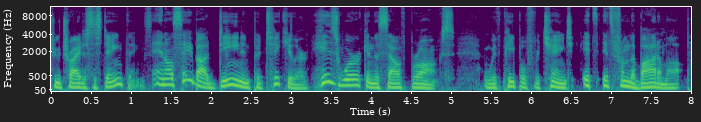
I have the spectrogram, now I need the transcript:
to try to sustain things. And I'll say about Dean in particular, his work in the South Bronx with People for Change, it's, it's from the bottom up.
